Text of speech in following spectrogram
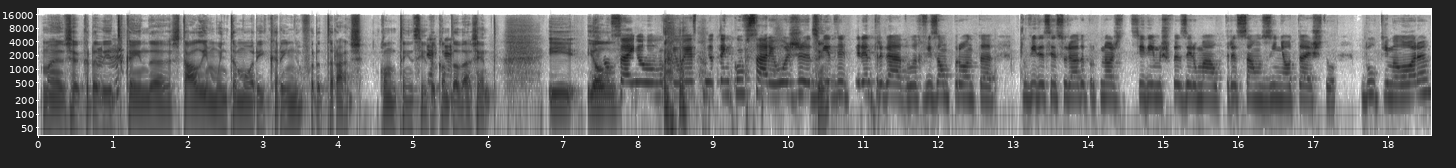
mas acredito uhum. que ainda está ali muito amor e carinho por trás como tem sido com toda a gente. E ele... Não sei, eu, eu, é assim, eu tenho que confessar, eu hoje Sim. devia lhe ter entregado a revisão pronta de vida censurada, porque nós decidimos fazer uma alteraçãozinha ao texto de última hora.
